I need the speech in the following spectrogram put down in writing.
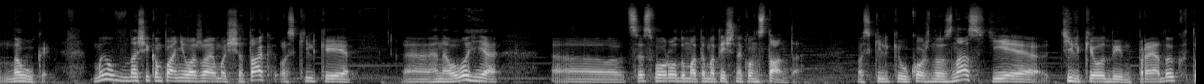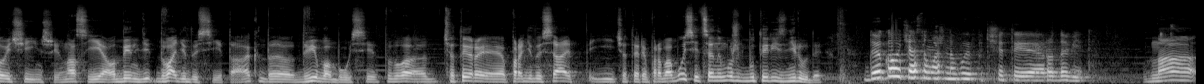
науки. Ми в нашій компанії вважаємо, що так, оскільки е, генеалогія це свого роду математична константа. Оскільки у кожного з нас є тільки один предок, той чи інший. У нас є один, два дідусі, так, дві бабусі, два, чотири прадідуся і чотири прабабусі. Це не можуть бути різні люди. До якого часу можна вивчити родовід? На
